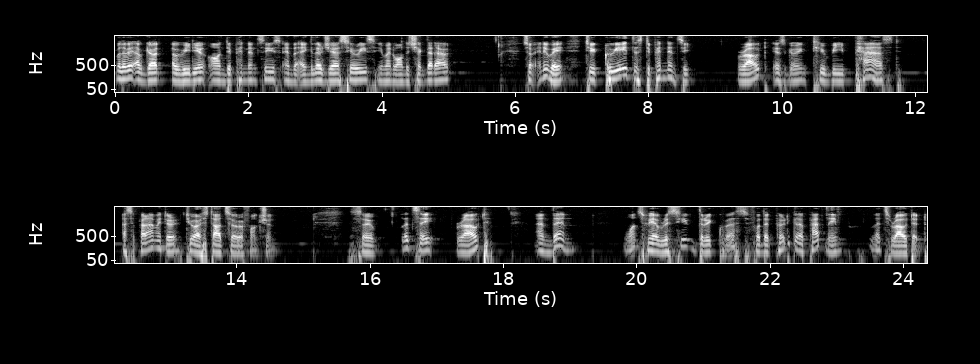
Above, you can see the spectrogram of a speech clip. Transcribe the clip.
By the way I've got a video on dependencies in the AngularJS series. You might want to check that out. So anyway to create this dependency route is going to be passed as a parameter to our start server function. So let's say route and then once we have received the request for that particular path name let's route it.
